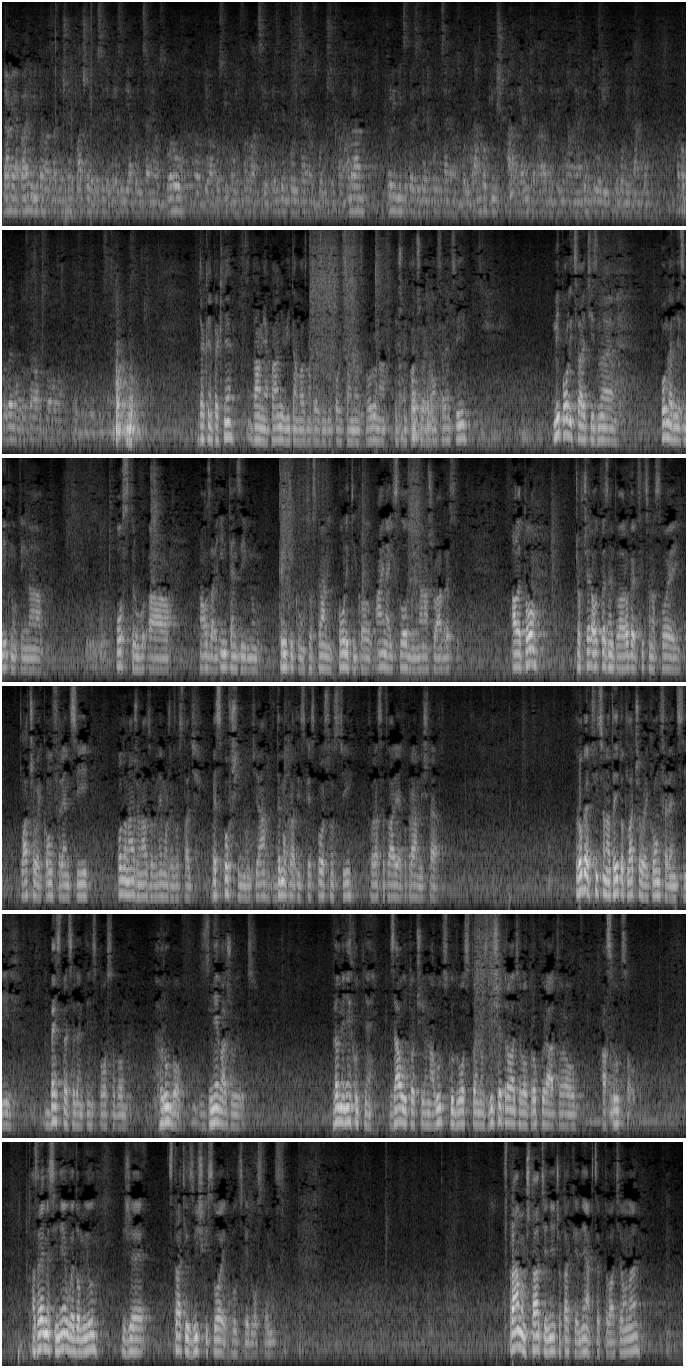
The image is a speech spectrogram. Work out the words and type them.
Dámy a páni, vítam vás na dnešnej tlačovej besede prezidia policajného zboru, kde vám poskytnú informácie prezident policajného zboru Štefan Hamran, prvý viceprezident policajného zboru Branko Kiš a riaditeľ Národnej kriminálnej agentúry Lubomír Danko. Ako prvému odozdávam slovo prezidentovi policajného zboru. Ďakujem pekne. Dámy a páni, vítam vás na prezidiu policajného zboru na dnešnej tlačovej konferencii. My policajti sme pomerne zvyknutí na ostrú a naozaj intenzívnu kritiku zo strany politikov, aj na ich slovy, na našu adresu. Ale to, čo včera odprezentoval Robert Fico na svojej tlačovej konferencii, podľa nášho názoru nemôže zostať bez povšimnutia v demokratickej spoločnosti, ktorá sa tvári ako právny štát. Robert Fico na tejto tlačovej konferencii bezprecedentným spôsobom hrubo, znevažujúc, veľmi nechutne zautočil na ľudskú dôstojnosť vyšetrovateľov, prokurátorov a súdcov. A zrejme si neuvedomil, že stratil zvyšky svojej ľudskej dôstojnosti. V právnom štáte niečo také neakceptovateľné,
